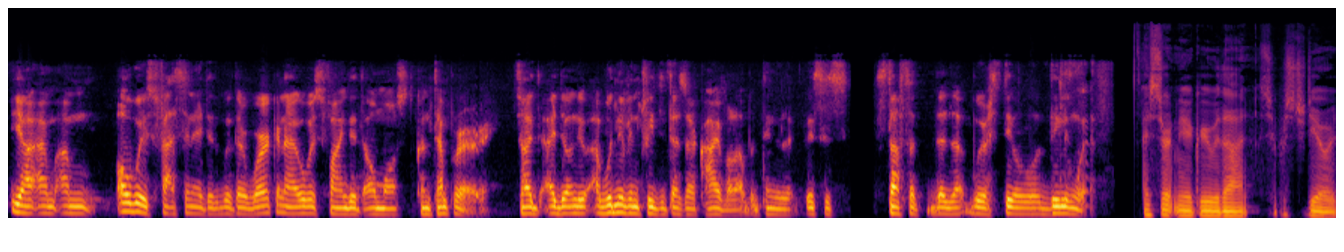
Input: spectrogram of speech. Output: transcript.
yeah, I'm, I'm always fascinated with their work and I always find it almost contemporary. So I, I don't, I wouldn't even treat it as archival. I would think that this is stuff that, that, that we're still dealing with. I certainly agree with that. Super Studio,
